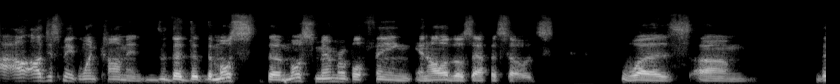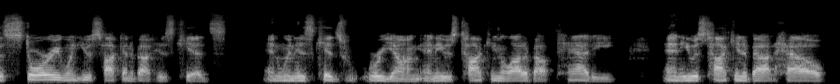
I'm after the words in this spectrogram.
I'll, I'll, just make one comment. The, the the most the most memorable thing in all of those episodes was um, the story when he was talking about his kids and when his kids were young, and he was talking a lot about Patty, and he was talking about how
